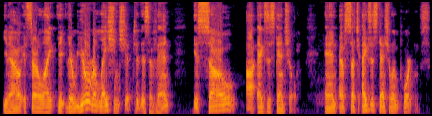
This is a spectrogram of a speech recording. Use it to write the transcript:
You know, it's sort of like the, the, your relationship to this event is so uh, existential and of such existential importance.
